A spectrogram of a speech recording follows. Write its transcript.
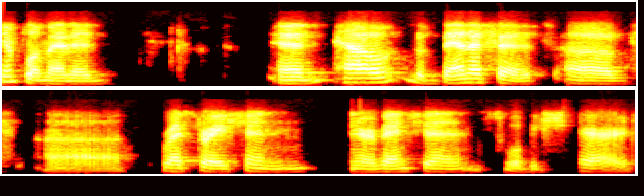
implemented, and how the benefits of restoration interventions will be shared.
